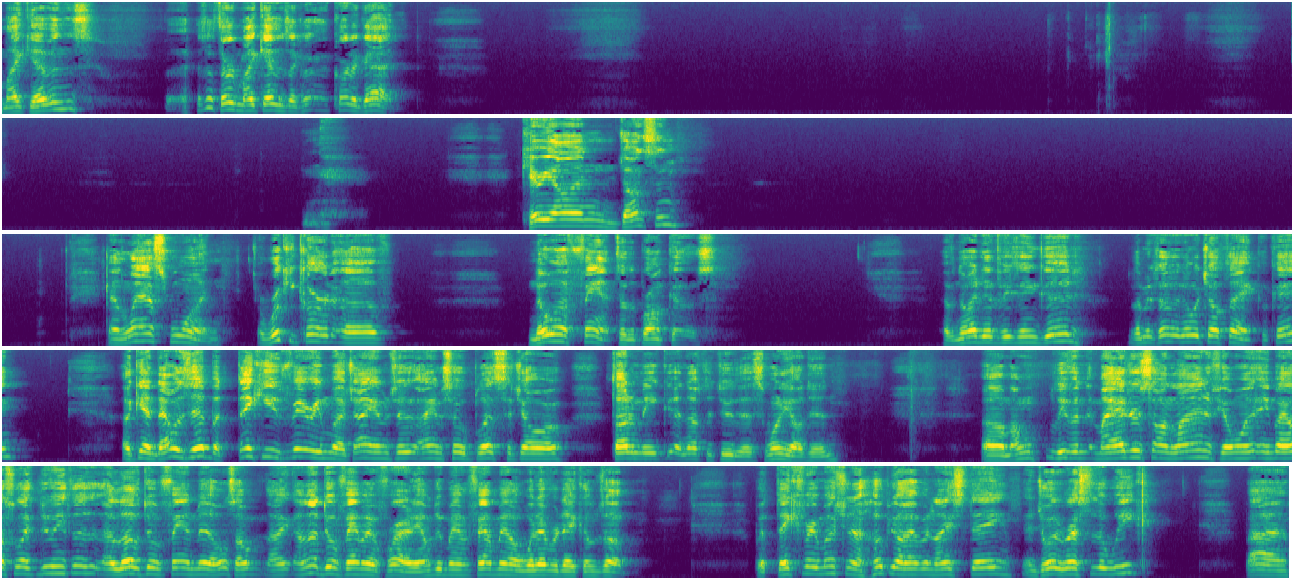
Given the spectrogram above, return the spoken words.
Mike Evans. That's the third Mike Evans I card I got. on Johnson. And last one, a rookie card of Noah Fant of the Broncos. I have no idea if he's any good. Let me know what y'all think, okay? Again, that was it, but thank you very much. I am so I am so blessed that y'all thought of me enough to do this. One of y'all did. Um, I'm leaving my address online if y'all want anybody else would like to do anything. I love doing fan mails. I'm I, am i am not doing fan mail Friday. I'm doing fan mail whatever day comes up. But thank you very much, and I hope y'all have a nice day. Enjoy the rest of the week. Bye.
